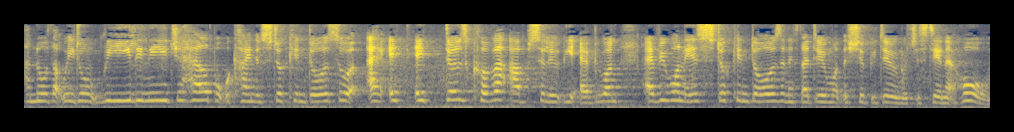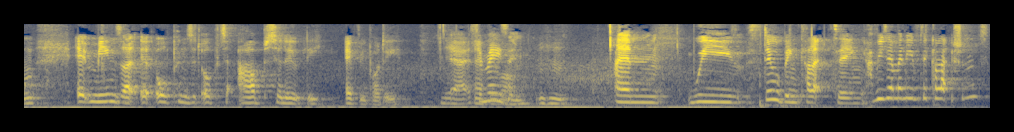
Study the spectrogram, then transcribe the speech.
I know that we don't really need your help, but we're kind of stuck indoors. So uh, it, it does cover absolutely everyone. Everyone is stuck indoors, and if they're doing what they should be doing, which is staying at home, it means that it opens it up to absolutely everybody. Yeah, it's Everyone. amazing. Um, we've still been collecting. Have you done any of the collections?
